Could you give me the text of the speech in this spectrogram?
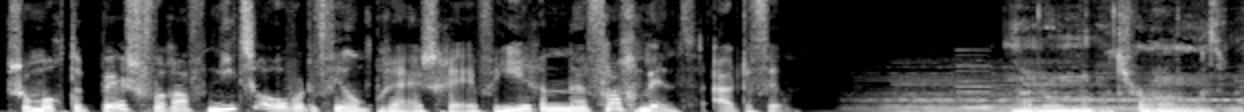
Zo mocht de pers vooraf niets over de film prijsgeven. Hier een eh, fragment uit de film. I don't know wrong with me.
